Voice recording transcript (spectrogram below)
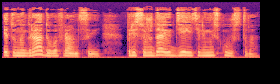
Эту награду во Франции присуждают деятелям искусства.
